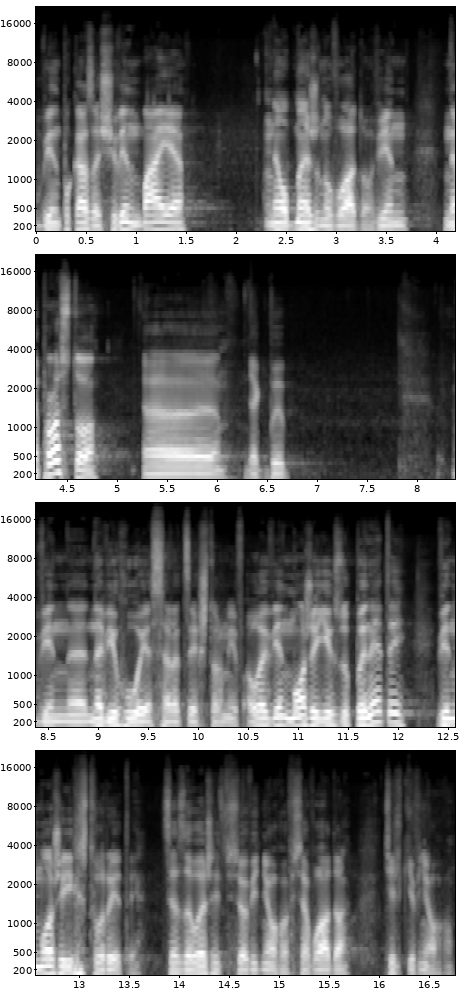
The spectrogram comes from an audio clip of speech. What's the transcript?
Він показує, що Він має необмежену владу. Він не просто е, якби, він е, навігує серед цих штормів, але він може їх зупинити, він може їх створити. Це залежить все від нього, вся влада тільки в нього.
